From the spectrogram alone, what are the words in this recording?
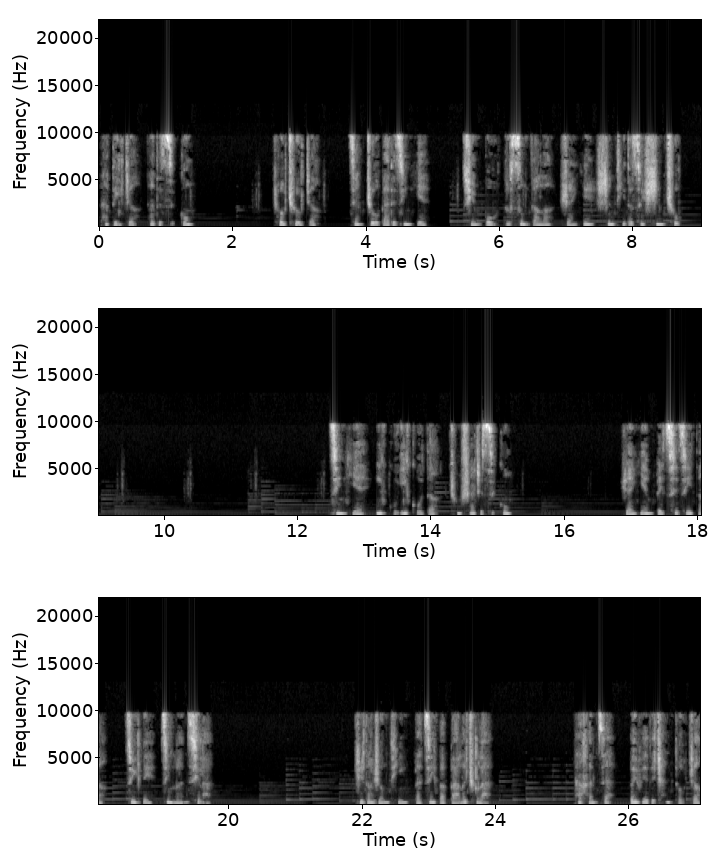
他抵着他的子宫，抽搐着，将浊白的精液全部都送到了冉烟身体的最深处。精液一股一股的冲刷着子宫，冉烟被刺激的剧烈痉挛起来。直到荣婷把鸡巴拔了出来，他还在微微的颤抖着。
